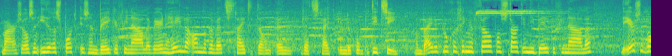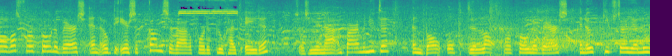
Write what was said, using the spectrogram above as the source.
Maar zoals in iedere sport is een bekerfinale weer een hele andere wedstrijd dan een wedstrijd in de competitie. Want beide ploegen gingen fel van start in die bekerfinale. De eerste bal was voor Polar Bears en ook de eerste kansen waren voor de ploeg uit Ede. Zoals hierna een paar minuten een bal op de lat voor Polar Bears. En ook keepster Jalou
